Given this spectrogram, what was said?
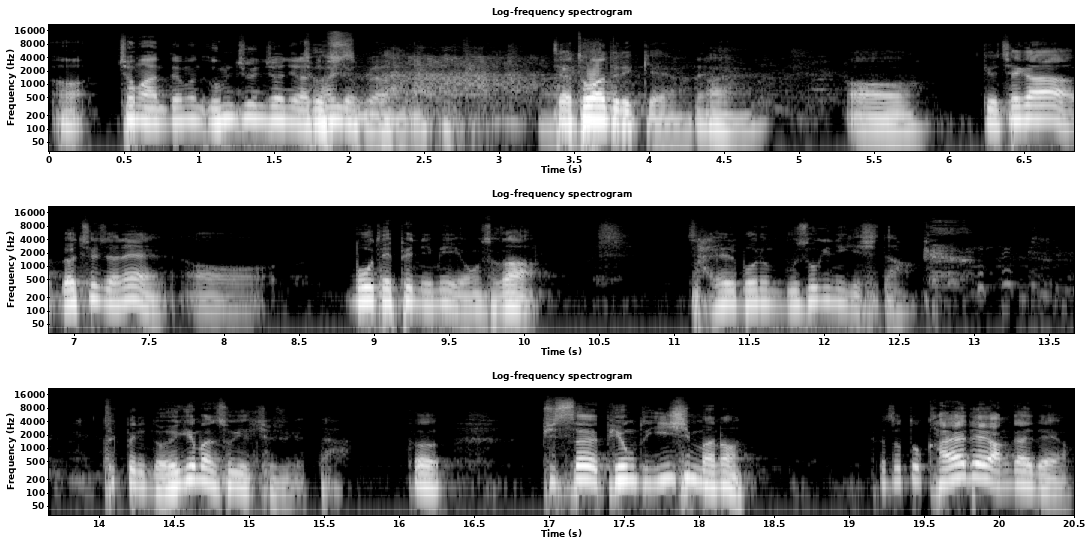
어, 정 안 되면 음주운전이라도 좋습니다. 하려고요. 제가 도와드릴게요. 네. 아. 어, 그 제가 며칠 전에 어, 모 대표님이 영서가 잘 보는 무속인이 계시다. 특별히 너에게만 소개시켜주겠다. 그 비싸요. 비용도 20만 원. 그래서 또 가야 돼요, 안 가야 돼요.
